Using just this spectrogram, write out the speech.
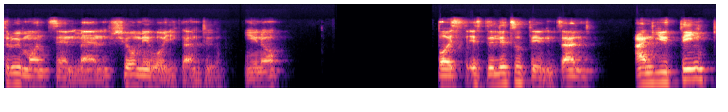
three months in, man, show me what you can do, you know? But it's, it's the little things. And and you think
